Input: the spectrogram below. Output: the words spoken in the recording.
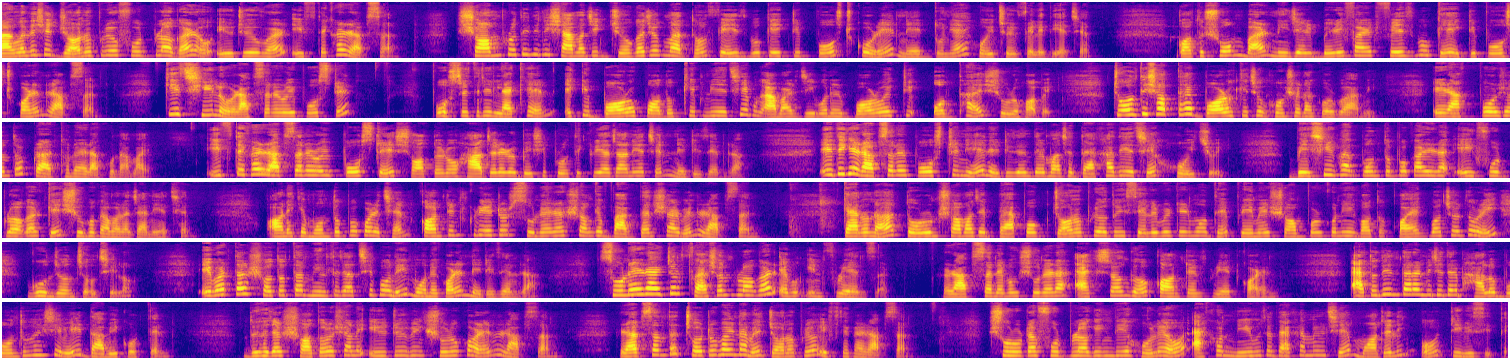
বাংলাদেশের জনপ্রিয় food blogger ও ইউটিউবার ইফতেখার রাফসান। সম্প্রতি তিনি সামাজিক যোগাযোগ মাধ্যম ফেসবুকে একটি পোস্ট করে নেট দুনিয়ায় হইচই ফেলে দিয়েছেন। গত সোমবার নিজের ভেরিফাইড ফেসবুকে একটি পোস্ট করেন রাফসান। কি ছিল রাফসানের ওই পোস্টে? পোস্টে তিনি লেখেন, একটি বড় পদক্ষেপ নিয়েছি এবং আমার জীবনের বড় একটি অধ্যায় শুরু হবে। চলতি সপ্তাহে বড় কিছু ঘোষণা করব আমি। এর আগ পর্যন্ত প্রার্থনায় রাখুন আমায়। ইফতেখার রাফসানের ওই পোস্টে সতেরো হাজারেরও বেশি প্রতিক্রিয়া জানিয়েছেন নেটিজেনরা। এদিকে রাফসানের পোস্ট নিয়ে নেটিজেনদের মাঝে দেখা দিয়েছে হইচই। বেশিরভাগ মন্তব্যকারীরা এই ফুড ব্লগারকে শুভকামনা জানিয়েছেন। অনেকে মন্তব্য করেছেন, কন্টেন্ট ক্রিয়েটর সুনেরার সঙ্গে বাগদান সারবেন রাফসান। কেননা তরুণ সমাজে ব্যাপক জনপ্রিয় দুই সেলিব্রিটির মধ্যে প্রেমের সম্পর্ক নিয়ে গত কয়েক বছর ধরেই গুঞ্জন চলছিল। এবার তার সততা মিলতে যাচ্ছে বলেই মনে করেন নেটিজেনরা। সুনেরা একজন ফ্যাশন ব্লগার এবং ইনফ্লুয়েন্সার রাফসান এবং সুনেরা একসঙ্গেও কন্টেন্ট ক্রিয়েট করেন। এতদিন তারা নিজেদের ভালো বন্ধু হিসেবেই দাবি করতেন। দু হাজার সতেরো সালে ইউটিউবিং শুরু করেন রাফসান। রাফসান তার ছোট ভাই নামে জনপ্রিয় ইফতেখার রাফসান। শুরুটা ফুড ব্লগিং দিয়ে হলেও এখন নিয়মিত দেখা মিলছে মডেলিং ও টিভিসিতে।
